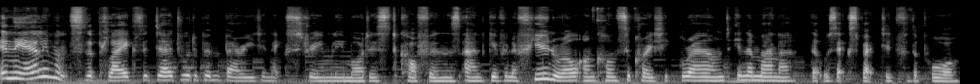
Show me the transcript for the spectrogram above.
In the early months of the plague, the dead would have been buried in extremely modest coffins and given a funeral on consecrated ground in a manner that was expected for the poor.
